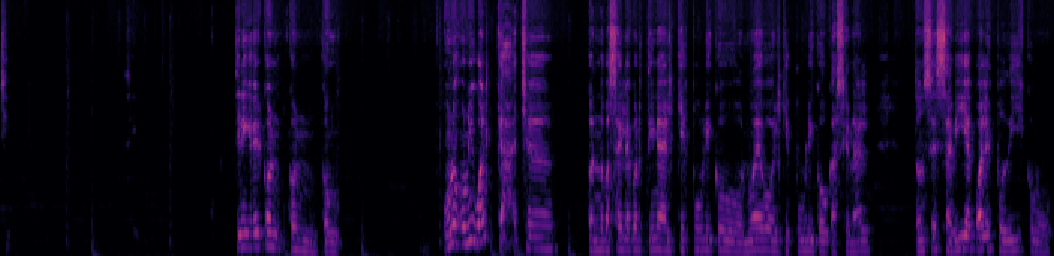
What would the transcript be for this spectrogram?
Sí. Tiene que ver con. con, con- uno, uno igual cacha cuando pasáis la cortina el que es público nuevo, el que es público ocasional. Entonces sabía cuáles podéis como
